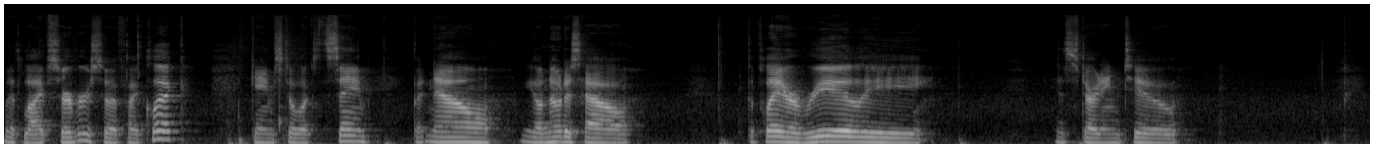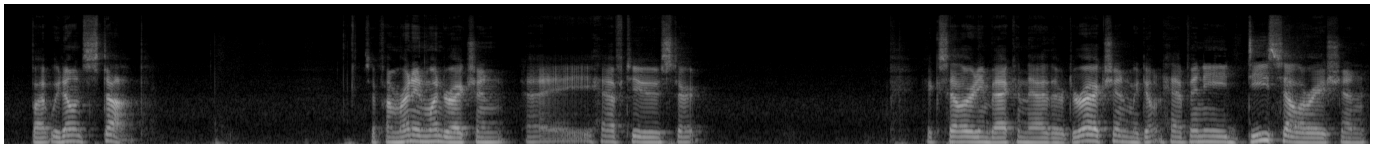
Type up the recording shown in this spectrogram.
with live server. So if I click, game still looks the same, but now you'll notice how the player really is starting to, but we don't stop. So if I'm running one direction, I have to start accelerating back in the other direction. We don't have any deceleration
